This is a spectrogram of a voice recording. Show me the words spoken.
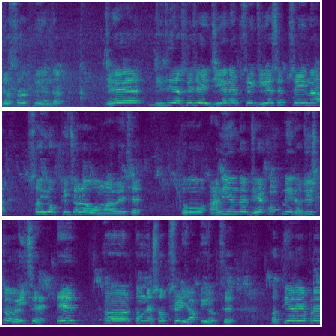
દશરથની અંદર. જે જીજીઆરસી છે જીએનએફસી જીએસએફસીના સહયોગથી ચલાવવામાં આવે છે. તો આની અંદર જે કંપની રજિસ્ટર રહી છે, એ તમને સબસિડી આપી શકશે. અત્યારે આપણે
